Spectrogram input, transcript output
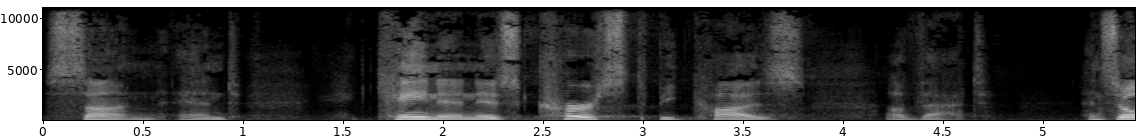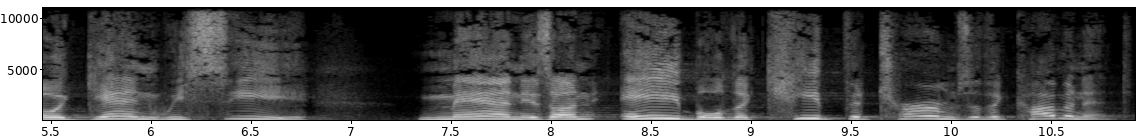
son. And Canaan is cursed because of that. And so again, we see man is unable to keep the terms of the covenant.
